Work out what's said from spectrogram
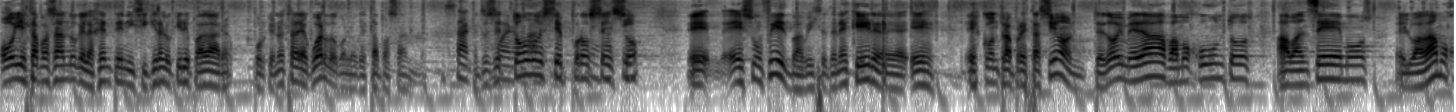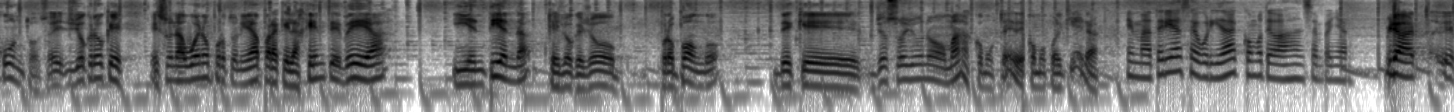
Hoy está pasando que la gente ni siquiera lo quiere pagar porque no está de acuerdo con lo que está pasando. Entonces, todo ese proceso es, un feedback, ¿viste? Tenés que ir, es contraprestación. Te doy, me das, vamos juntos, avancemos, eh, lo hagamos juntos. Eh, yo creo que es una buena oportunidad para que la gente vea y entienda, que es lo que yo propongo, de que yo soy uno más como ustedes, como cualquiera. En materia de seguridad, ¿cómo te vas a desempeñar? Mira, eh,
